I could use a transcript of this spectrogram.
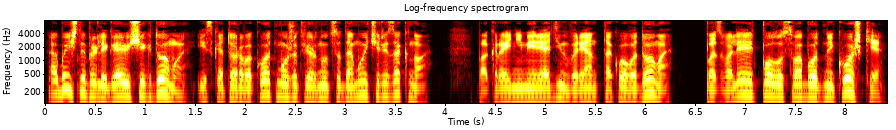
обычно прилегающий к дому, из которого кот может вернуться домой через окно. По крайней мере, один вариант такого дома позволяет полусвободной кошке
